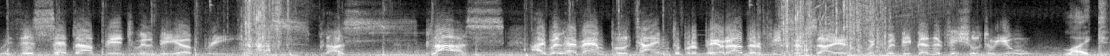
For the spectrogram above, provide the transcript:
With this setup, it will be a breeze. Plus, plus, I will have ample time to prepare other feats of science which will be beneficial to you. Like?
